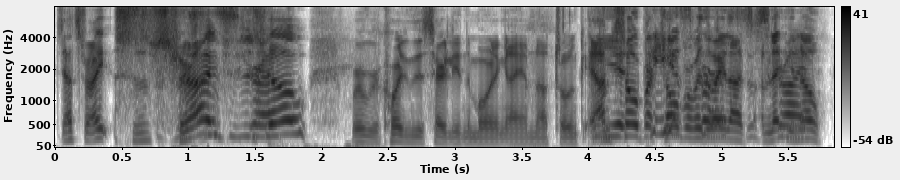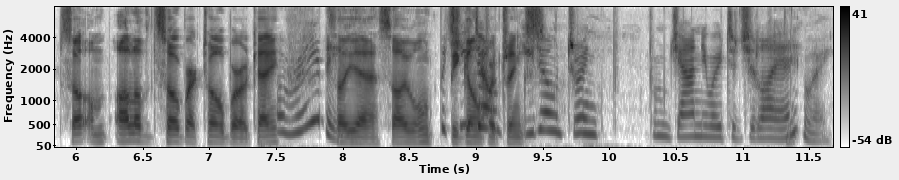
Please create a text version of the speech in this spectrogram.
That's right, subscribe to the show. We're recording this early in the morning. I am not drunk. I'm sober October, by the way, lads. I'm letting you know. So I'm all of the sober October. Okay. Oh, really? So yeah, so I won't But be going don't, for drinks. You don't drink from January to July anyway.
